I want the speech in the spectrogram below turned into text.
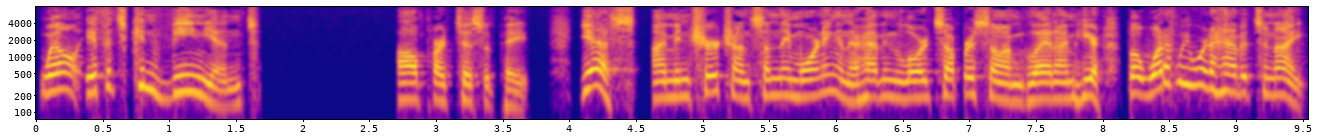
well, if it's convenient, I'll participate. Yes, I'm in church on Sunday morning and they're having the Lord's Supper, so I'm glad I'm here. But what if we were to have it tonight?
